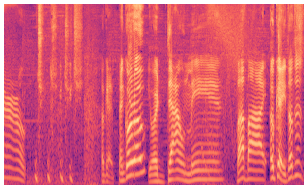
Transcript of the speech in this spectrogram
Okay, Pangoro, you're down, man. Bye bye. Oké, dat is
